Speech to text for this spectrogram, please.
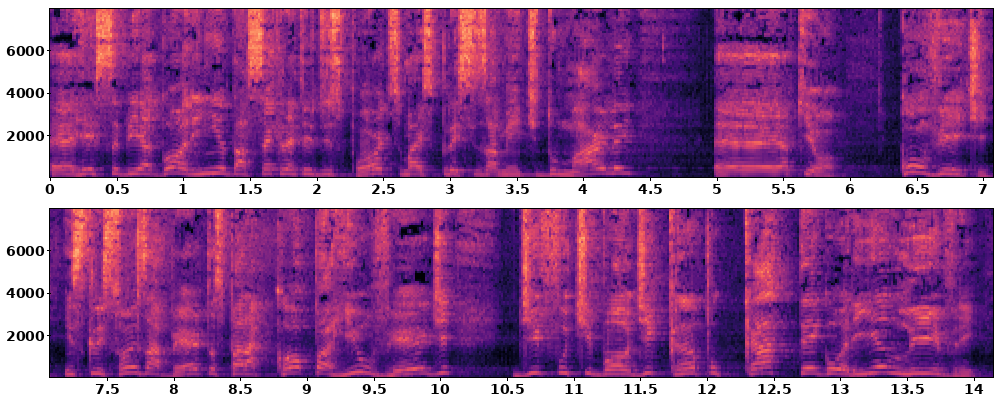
É, recebi agorinha da Secretaria de Esportes, mais precisamente do Marley. É, aqui, ó. Convite, inscrições abertas para a Copa Rio Verde de futebol de campo categoria livre.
